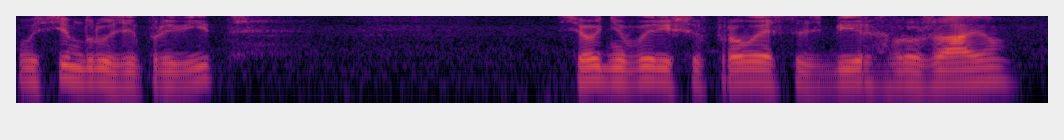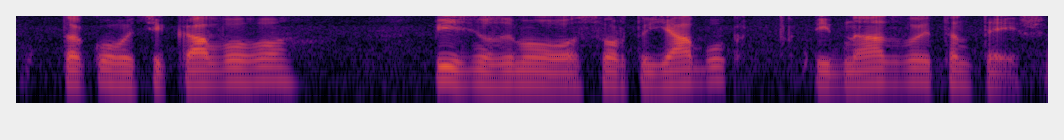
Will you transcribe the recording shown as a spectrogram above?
Усім, друзі, привіт! Сьогодні вирішив провести збір врожаю такого цікавого пізньозимового сорту яблук під назвою Temptation.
